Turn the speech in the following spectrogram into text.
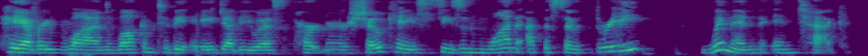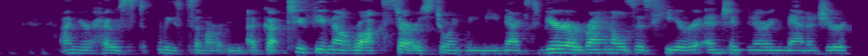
Hey everyone, welcome to the AWS Partner Showcase Season 1, Episode 3 Women in Tech. I'm your host, Lisa Martin. I've got two female rock stars joining me next. Vera Reynolds is here, Engineering Manager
